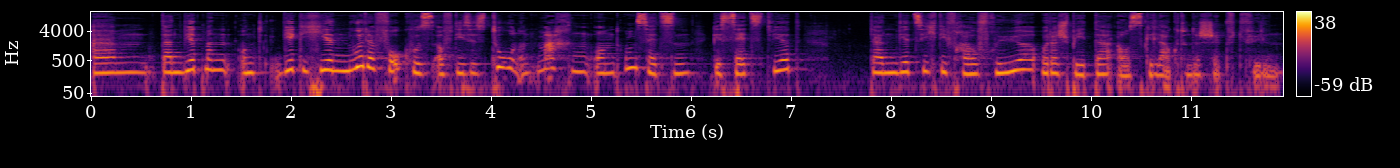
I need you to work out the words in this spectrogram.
ähm, dann wird man und wirklich hier nur der Fokus auf dieses Tun und Machen und Umsetzen gesetzt wird, dann wird sich die Frau früher oder später ausgelaugt und erschöpft fühlen.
